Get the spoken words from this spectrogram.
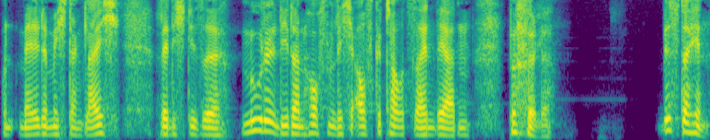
und melde mich dann gleich, wenn ich diese Nudeln, die dann hoffentlich aufgetaut sein werden, befülle. Bis dahin.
